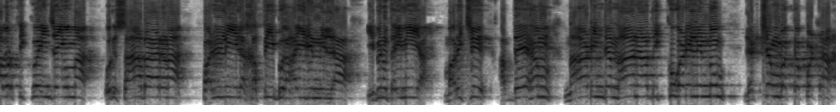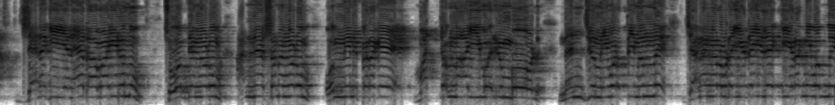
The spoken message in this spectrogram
ആവർത്തിക്കുകയും ചെയ്യുന്ന ഒരു സാധാരണ പള്ളിയിലെ ഹത്തീബ് ആയിരുന്നില്ല. ഇബിനു തൈമിയ മറിച്ച് അദ്ദേഹം നാടിന്റെ നാനാ ദിക്കുകളിൽ നിന്നും ലക്ഷ്യം വെക്കപ്പെട്ട ജനകീയ നേതാവായിരുന്നു. ചോദ്യങ്ങളും അന്വേഷണങ്ങളും ഒന്നിന് പിറകെ മറ്റൊന്നായി വരുമ്പോൾ നെഞ്ചു നിവർത്തി നിന്ന് ജനങ്ങളുടെ ഇടയിലേക്ക് ഇറങ്ങി വന്ന്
